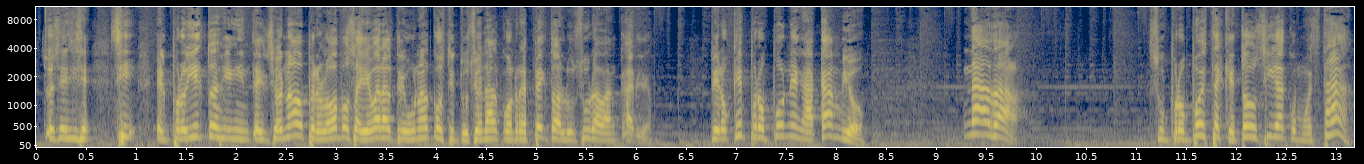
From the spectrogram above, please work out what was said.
Entonces dice, sí, el proyecto es bien intencionado, pero lo vamos a llevar al Tribunal Constitucional con respecto a la usura bancaria. Pero ¿qué proponen a cambio? Nada. Su propuesta es que todo siga como está.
